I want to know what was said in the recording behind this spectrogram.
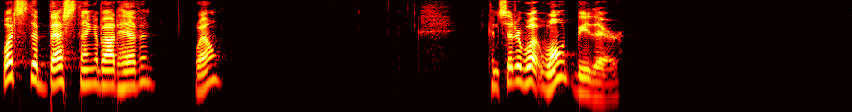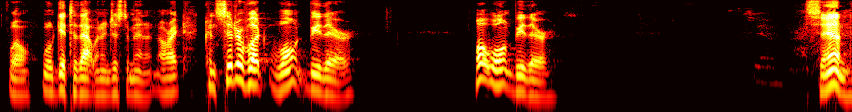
What's the best thing about heaven? Well, consider what won't be there. Well, we'll get to that one in just a minute, all right? Consider what won't be there. What won't be there? Sin. Sin.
